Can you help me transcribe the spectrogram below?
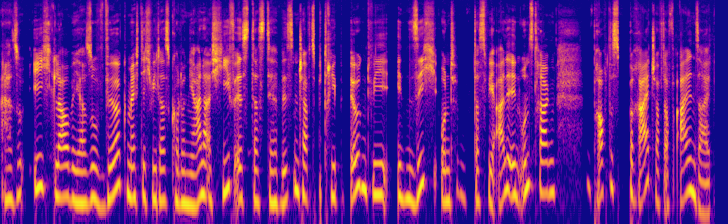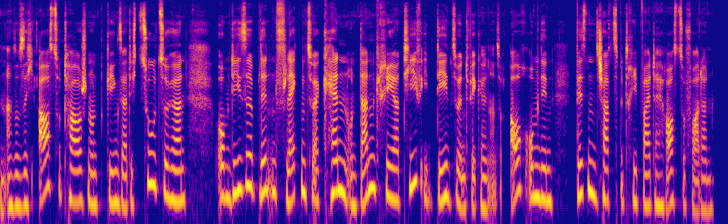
Also ich glaube ja, so wirkmächtig wie das koloniale Archiv ist, dass der Wissenschaftsbetrieb irgendwie in sich und dass wir alle in uns tragen, braucht es Bereitschaft auf allen Seiten, also sich auszutauschen und gegenseitig zuzuhören, um diese blinden Flecken zu erkennen und dann kreativ Ideen zu entwickeln, also auch um den Wissenschaftsbetrieb weiter herauszufordern.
